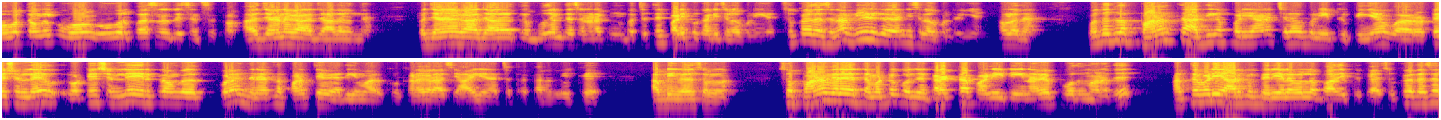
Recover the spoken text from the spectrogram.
ஒவ்வொருத்தவங்களுக்கும் ஒவ்வொரு- ஒவ்வொரு பர்சனல் ரீசன்ஸ் இருக்கும். அது ஜனனகால ஜாதகம் தான். இப்ப ஜனனகால ஜாதகத்துல புதன் தசை நடக்கும் பட்சத்தில் படிப்புக்காண்டி செலவு பண்ணுவீங்க சுக்கர தசைனா வீடுக்காண்டி செலவு பண்றீங்க. அவ்வளவுதான். மொத்தத்துல பணத்தை அதிகப்படியான செலவு பண்ணிட்டு இருப்பீங்க. ரொட்டேஷன்ல ரொட்டேஷன்ல இருக்கிறவங்க கூட இந்த நேரத்துல பண தேவை அதிகமா இருக்கும். கடகராசி ஆயிலிய நட்சத்திரக்காரர்களுக்கு அப்படிங்கறத சொல்லலாம். ஸோ பண விரயத்தை மட்டும் கொஞ்சம் கரெக்டா பண்ணிக்கிட்டீங்கன்னாவே போதுமானது. மற்றபடி யாருக்கும் பெரிய லெவல்ல பாதிப்பு இருக்காது. சுக்கர தசை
